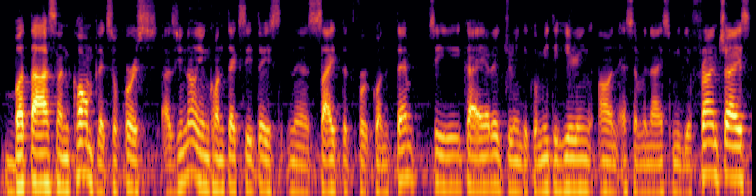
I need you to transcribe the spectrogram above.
Batasan complex. Of course, as you know, yung context ito is uh, cited for contempt si Ka Eric during the committee hearing on SMNI's media franchise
